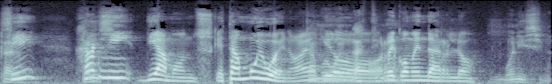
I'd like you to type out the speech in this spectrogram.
Claro. ¿sí? Hackney Diamonds, que está muy bueno, ¿eh? Está muy quiero bueno, recomendarlo. Buenísimo.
